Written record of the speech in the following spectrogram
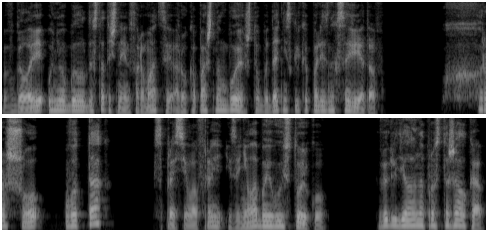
В голове у него было достаточно информации о рукопашном бое, чтобы дать несколько полезных советов. «Хорошо, вот так?» – спросила Фрей и заняла боевую стойку. Выглядела она просто жалко.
